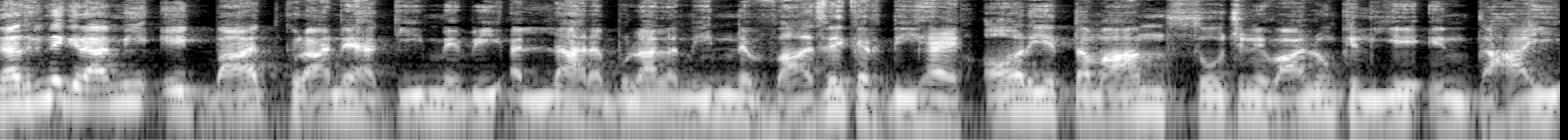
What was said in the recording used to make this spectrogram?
नाजरीन ग्रामी एक बात कुरान हकीम में भी अल्लाह रब्बुल ने वाजे कर दी है और ये तमाम सोचने वालों के लिए इंतहाई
